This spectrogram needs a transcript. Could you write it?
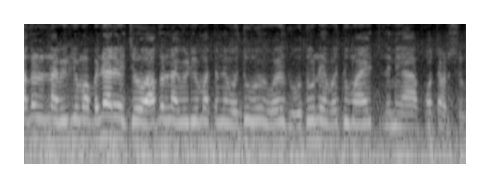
આગળના વિડીયોમાં બના રહેજો. આગળના વિડીયોમાં તમને વધુ વધુ ને વધુ માહિતી તમે આ પહોંચાડશો.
